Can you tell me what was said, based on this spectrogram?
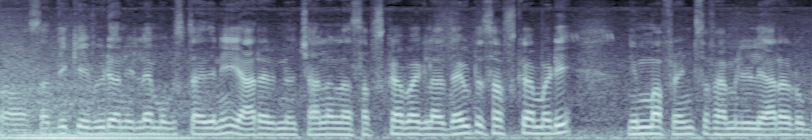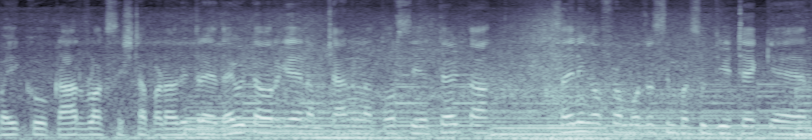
ಸೊ ಸದ್ಯಕ್ಕೆ ವಿಡಿಯೋನ ಇಲ್ಲೇ ಮುಗಿಸ್ತಾ ಇದ್ದೀನಿ. ಯಾರ್ಯಾರು ಚಾನಲ್ನ ಸಬ್ಸ್ಕ್ರೈಬ್ ಆಗಿಲ್ಲ, ದಯವಿಟ್ಟು ಸಬ್ಸ್ಕ್ರೈಬ್ ಮಾಡಿ. ನಿಮ್ಮ ಫ್ರೆಂಡ್ಸ್ ಫ್ಯಾಮಿಲಿಯಲ್ಲಿ ಯಾರು ಬೈಕು ಕಾರ್ ಬ್ಲಾಗ್ಸ್ ಇಷ್ಟಪಡೋರಿದ್ದರೆ ದಯವಿಟ್ಟು ಅವ್ರಿಗೆ ನಮ್ಮ ಚಾನಲ್ನ ತೋರಿಸಿ ಅಂತ ಹೇಳ್ತಾ signing off from motor simple ಸುದ್ದಿ ಟೇಕ್ ಕೇರ್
